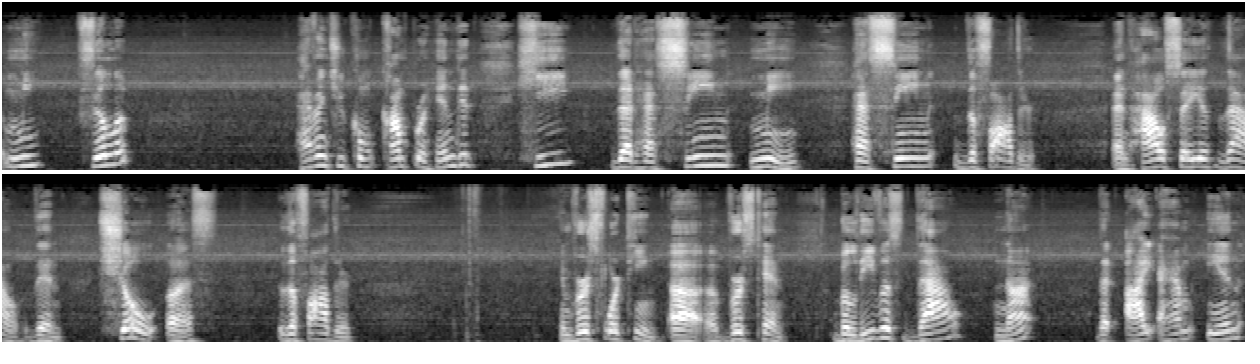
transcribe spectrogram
me, Philip? Haven't you com- comprehended? He that has seen me has seen the Father. And how sayest thou then, Show us the Father? In verse 14, uh, uh, verse 10, believest thou not that I am in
